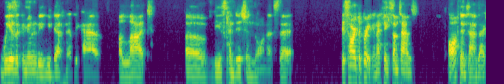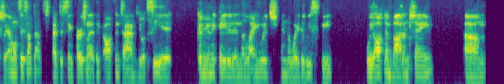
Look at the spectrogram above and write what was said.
we as a community, we definitely have a lot of these conditions on us that it's hard to break. And I think sometimes, oftentimes, actually, I won't say sometimes, I just think personally, I think oftentimes you'll see it communicated in the language, in the way that we speak. We often bottom shame. Um,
